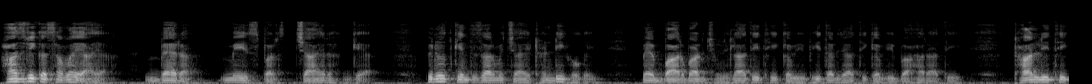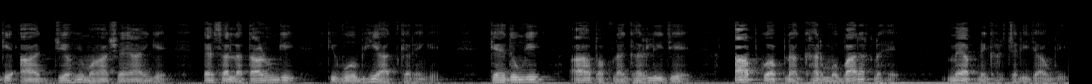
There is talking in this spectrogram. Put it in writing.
हाजिरी का समय आया, बैरा मेज पर चाय रख गया। विनोद के इंतज़ार में चाय ठंडी हो गई। मैं बार बार झुंझलाती थी, कभी भीतर जाती, कभी बाहर आती। ठान ली थी कि आज ज्यो ही महाशय आएँगे, ऐसा लताड़ूँगी कि वो भी याद करेंगे। कह दूँगी, आप अपना घर लीजिए आपको अपना घर मुबारक रहे। मैं अपने घर चली जाऊँगी।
